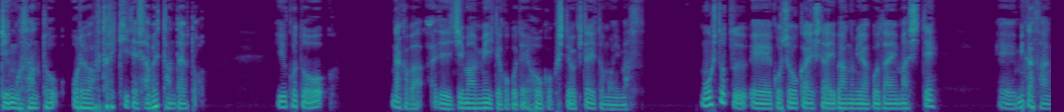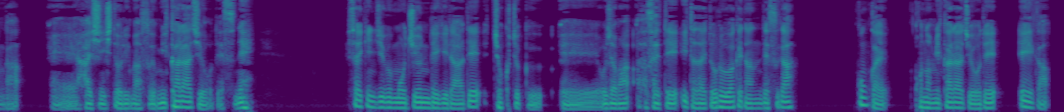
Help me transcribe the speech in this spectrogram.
リンゴさんと俺は二人きりで喋ったんだよと。いうことを、半ば自慢めいてここで報告しておきたいと思います。もう一つ、えーご紹介したい番組がございまして、えーミカさんが、えー配信しておりますミカラジオですね。最近自分も準レギュラーでちょくちょく、えーお邪魔させていただいておるわけなんですが、今回このミカラジオで映画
